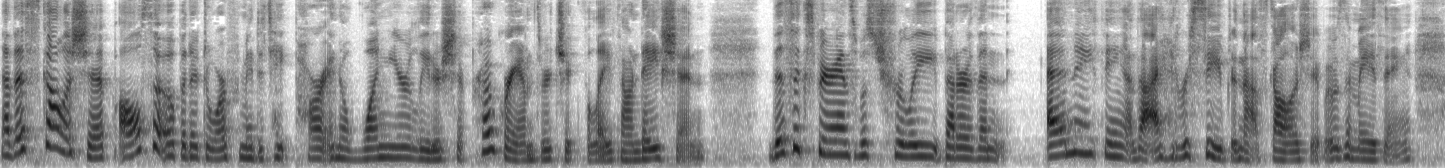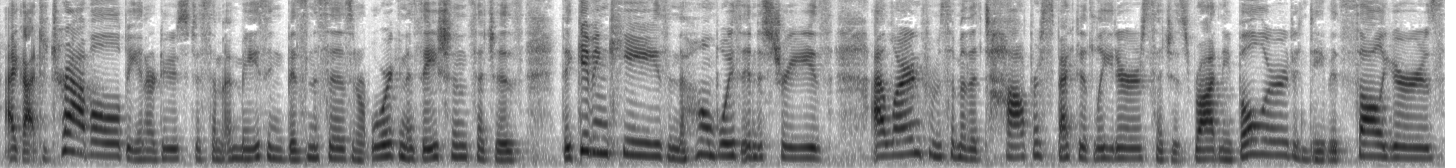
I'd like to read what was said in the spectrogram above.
Now, this scholarship also opened a door for me to take part in a one year leadership program through Chick-fil-A Foundation. This experience was truly better than anything that I had received in that scholarship. It was amazing. I got to travel, be introduced to some amazing businesses and organizations such as the Giving Keys and the Homeboys Industries. I learned from some of the top respected leaders such as Rodney Bullard and David Salyers,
